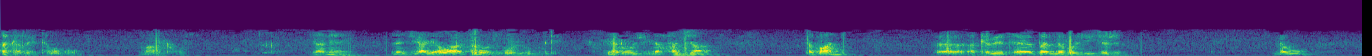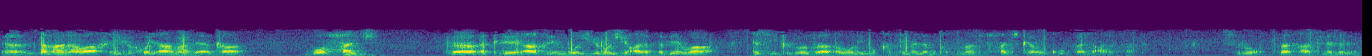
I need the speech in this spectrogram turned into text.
ئەگەڕێتەوە بۆ ماڵی خۆی یانێ لە جیای ئەوە ڕۆژ ڕۆژوو طبعا ئەکەوێتە بەر لە ججن لو لەو آه، واخر خوي امادا كا بو حج کە ئەکرێ ئاخرین ڕۆژی ڕۆژی عرفە بێەوە دەستی کردوە بە ئەوڵی مقدمە لە مقدمات حەجکە وەکوو بە لە عرفات سرۆ بە هاتنە لەوێت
